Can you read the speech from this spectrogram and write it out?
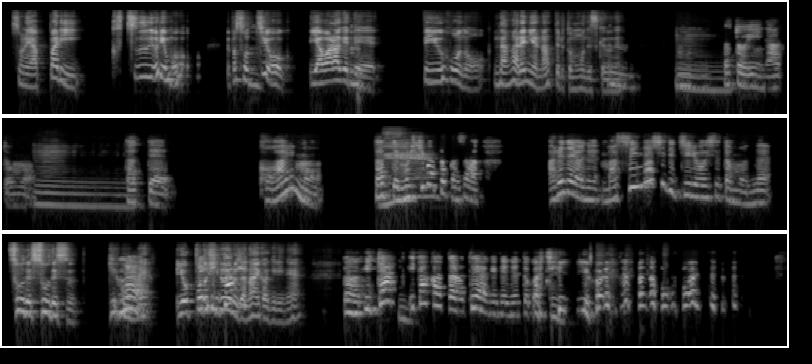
そのやっぱり苦痛よりも、やっぱそっちを和らげてっていう方の流れにはなってると思うんですけどね。うん。ううん。ん。だといいなと思うう。ん。だって、怖いもん。だって虫歯とかさ、あれだよね。麻酔なしで治療してたもんね。そうです、そうです。基本ね。ねよっぽどでひどいのじゃない限りね。うん、痛、うん痛かったら手あげてねとかってうん言われてたの覚えてる。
